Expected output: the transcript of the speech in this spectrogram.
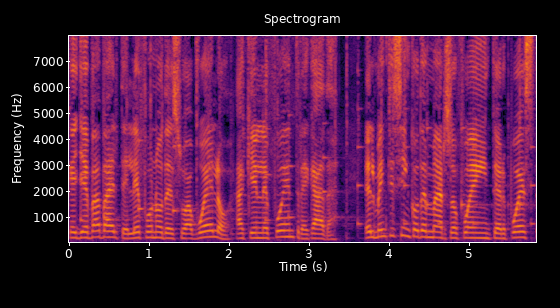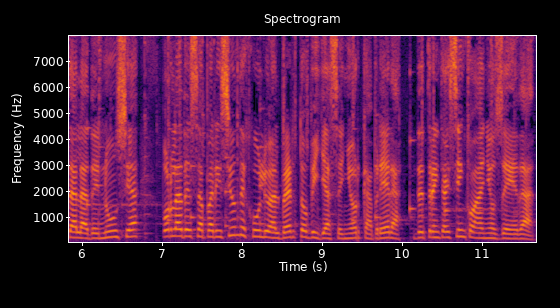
que llevaba el teléfono de su abuelo, a quien le fue entregada. El 25 de marzo fue interpuesta la denuncia por la desaparición de Julio Alberto Villaseñor Cabrera, de 35 años de edad,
